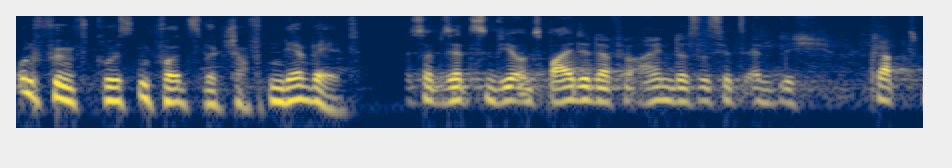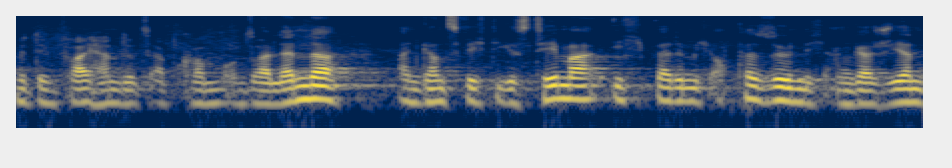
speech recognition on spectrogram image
und fünftgrößten Volkswirtschaften der Welt. Deshalb setzen wir uns beide dafür ein, dass es jetzt endlich klappt mit dem Freihandelsabkommen unserer Länder. Ein ganz wichtiges Thema. Ich werde mich auch persönlich engagieren,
